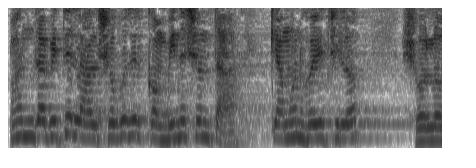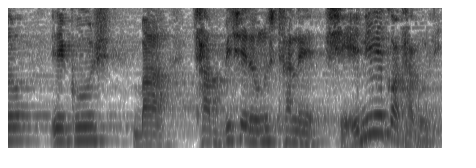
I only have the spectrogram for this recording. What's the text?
পাঞ্জাবিতে লাল সবুজের কম্বিনেশনটা কেমন হয়েছিল? ষোলো, একুশ বা ছাব্বিশের অনুষ্ঠানে সে নিয়ে কথা বলি।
